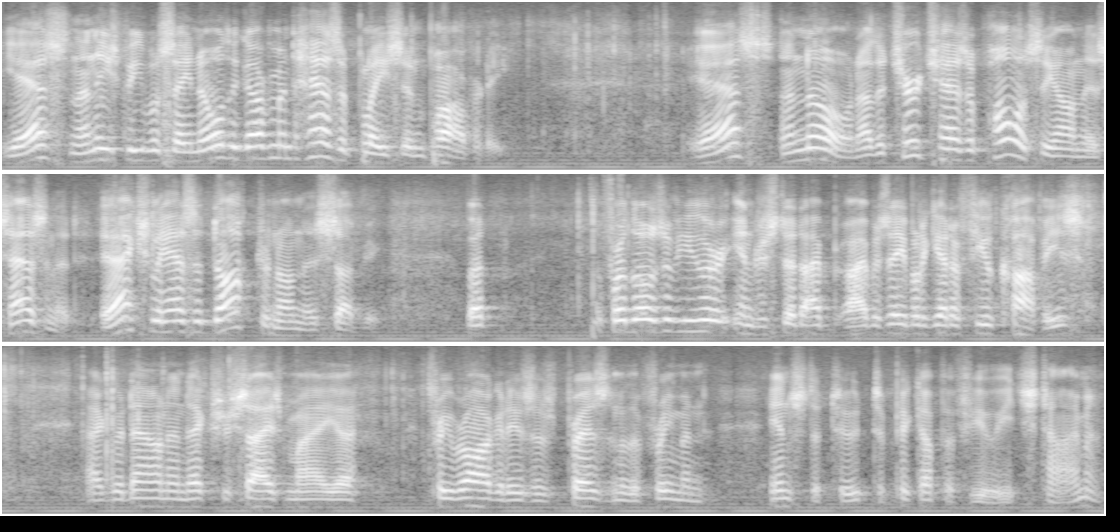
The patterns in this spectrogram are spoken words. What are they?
Yes, and then these people say no, the government has a place in poverty. Yes and no. Now, the church has a policy on this, hasn't it? It actually has a doctrine on this subject. But for those of you who are interested, I, I was able to get a few copies. I go down and exercise my uh, prerogatives as president of the Freemen Institute to pick up a few each time.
